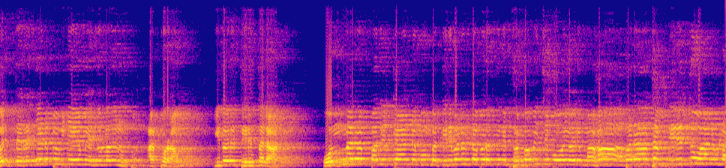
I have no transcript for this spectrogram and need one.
ഒരു തെരഞ്ഞെടുപ്പ് വിജയം എന്നുള്ളതിന് അപ്പുറം ഇതൊരു തിരുത്തലാണ്. ഒന്നര പതിറ്റാണ്ട് മുമ്പ് തിരുവനന്തപുരത്തിന് സംഭവിച്ചു പോയ ഒരു മഹാ അപരാധം തിരുത്തുവാനുള്ള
